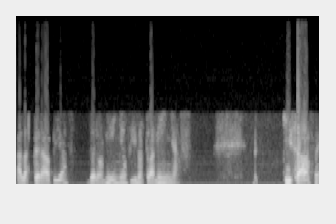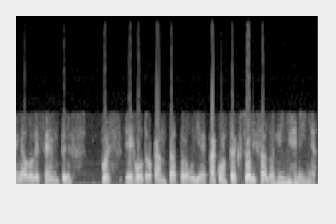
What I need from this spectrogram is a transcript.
a las terapias de los niños y nuestras niñas. Quizás en adolescentes, pues es otro cantar, pero voy a contextualizar los niños y niñas.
